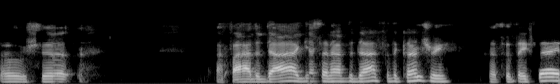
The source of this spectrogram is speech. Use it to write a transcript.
Oh shit! If I had to die, I guess I'd have to die for the country. That's what they say.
